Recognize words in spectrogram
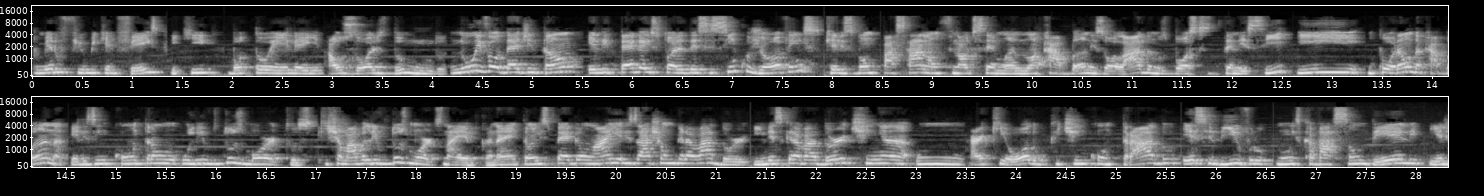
primeiro filme que ele fez e que botou ele aí aos olhos do mundo. No Evil Dead, então, ele pega a história desses cinco jovens que eles vão passar lá um final de semana numa cabana isolada nos bosques de Tennessee e no porão da cabana eles encontram o livro dos mortos, que chamava livro dos mortos na época, né? Então eles pegam lá e eles acham um gravador. E nesse gravador tinha um arqueólogo que tinha encontrado esse livro numa escavação dele e ele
